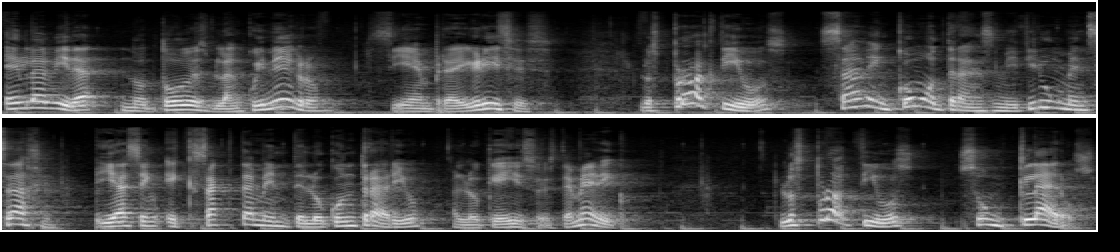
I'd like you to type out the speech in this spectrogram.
en la vida no todo es blanco y negro, siempre hay grises. Los proactivos saben cómo transmitir un mensaje y hacen exactamente lo contrario a lo que hizo este médico. Los proactivos son claros,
